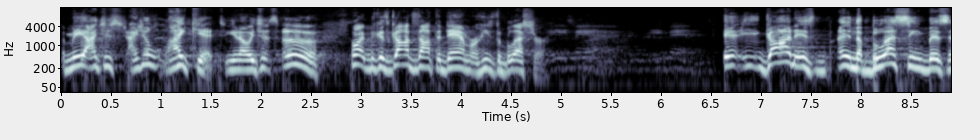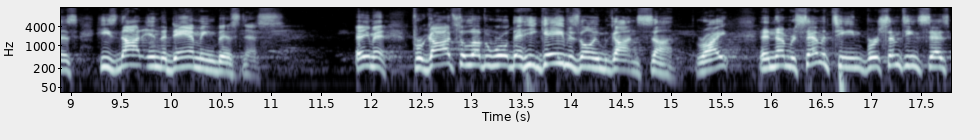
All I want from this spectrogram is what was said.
Me, I just, I don't like it. You know, it just, ugh. Why? Because God's not the damner, He's the blesser. It, God is in the blessing business, He's not in the damning business. Amen. For God so loved the world that he gave his only begotten son, right? And number 17, verse 17 says,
